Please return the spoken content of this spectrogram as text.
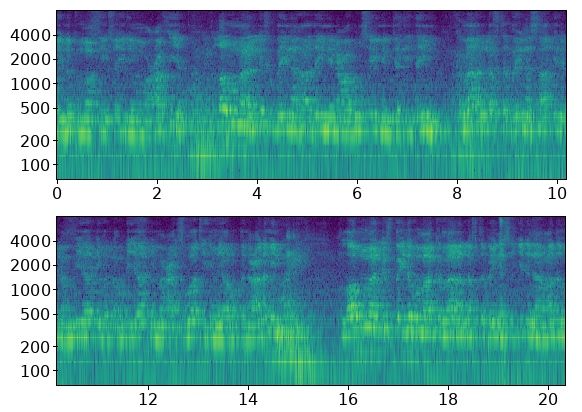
بينكما في خير وعافية. اللهم ألف بين هذين العروسين الجديدين كما ألفت بين سائر الأنبياء والأولياء مع أزواجهم يا رب العالمين. اللهم ألف بينهما كما ألفت بين سيدنا آدم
